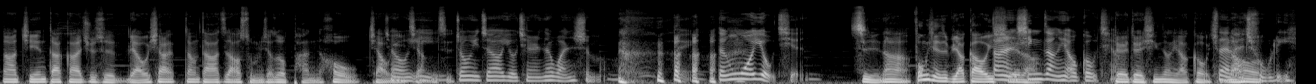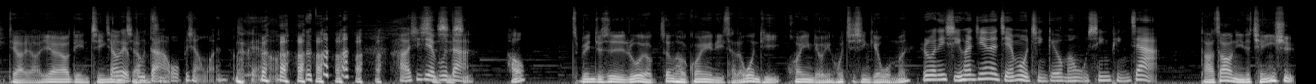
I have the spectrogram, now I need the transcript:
那今天大概就是聊一下，让大家知道什么叫做盘后交易这样子。终于知道有钱人在玩什么。对，等我有钱。是，那风险是比较高一些。当然，心脏要够强。对对，心脏也要够强。再来处理。对啊，要要要点经验。交给布达，我不想玩。OK，好。好，谢谢布大。是是是好，这边就是如果有任何关于理财的问题，欢迎留言或寄信给我们。如果你喜欢今天的节目，请给我们五星评价。打造你的潜意识，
